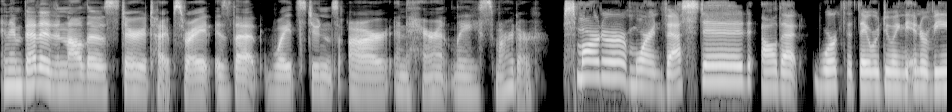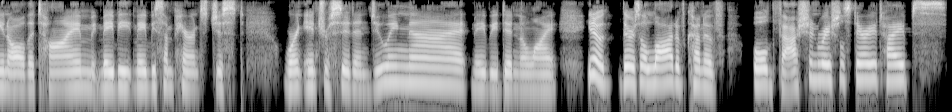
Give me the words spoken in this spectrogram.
And embedded in all those stereotypes right is that white students are inherently smarter smarter, more invested, all that work that they were doing to intervene all the time. Maybe maybe some parents just weren't interested in doing that, maybe didn't align. You know, there's a lot of kind of old-fashioned racial stereotypes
